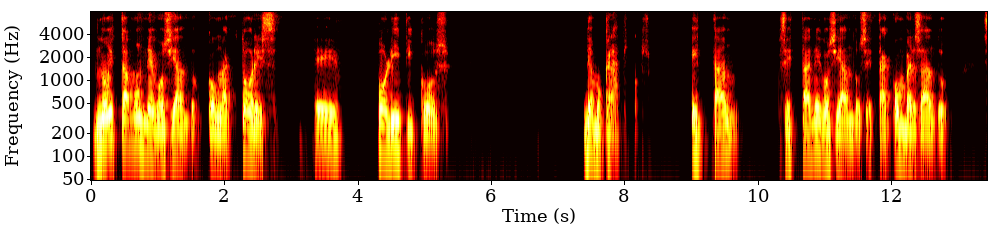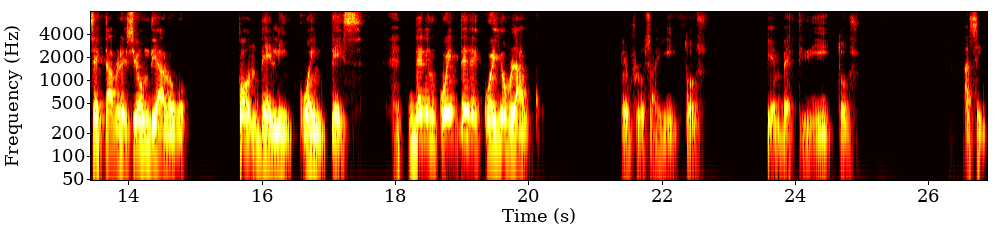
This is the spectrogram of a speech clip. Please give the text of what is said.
no estamos negociando con actores eh, políticos democráticos. Están, se está negociando, se está conversando, se estableció un diálogo con delincuentes, delincuentes de cuello blanco, enflusaditos, bien vestiditos, así.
